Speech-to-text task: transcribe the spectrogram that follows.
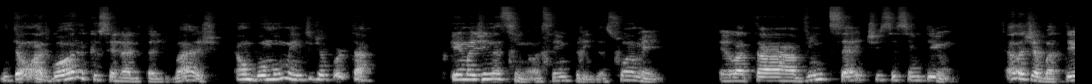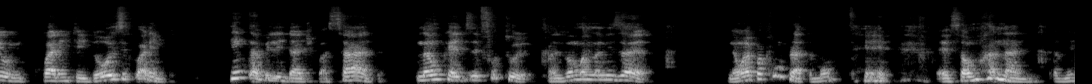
Então, agora que o cenário está de baixo, é um bom momento de aportar. Porque imagina assim, ó, essa empresa, Sua América, ela está 27,61. Ela já bateu em 42,40. Rentabilidade passada não quer dizer futura, mas vamos analisar ela. Não é para comprar, tá bom? é só uma análise, tá bem?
